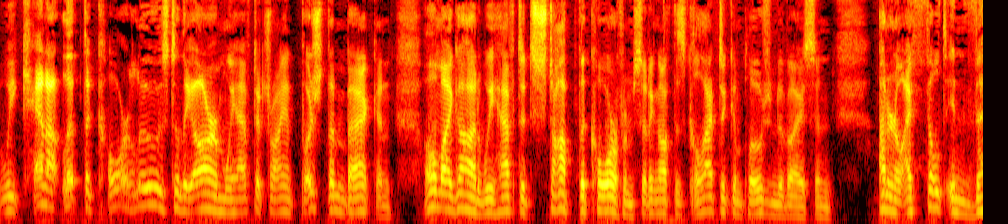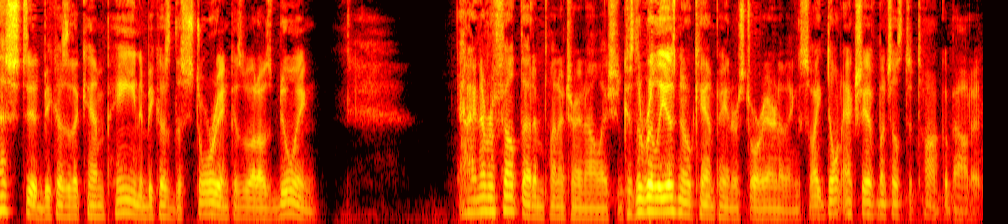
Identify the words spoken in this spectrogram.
we cannot let the core lose to the arm. We have to try and push them back. And oh my god, we have to stop the core from setting off this galactic implosion device. And I don't know, I felt invested because of the campaign and because of the story and because of what I was doing. And I never felt that in Planetary Annihilation, because there really is no campaign or story or anything, so I don't actually have much else to talk about it.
